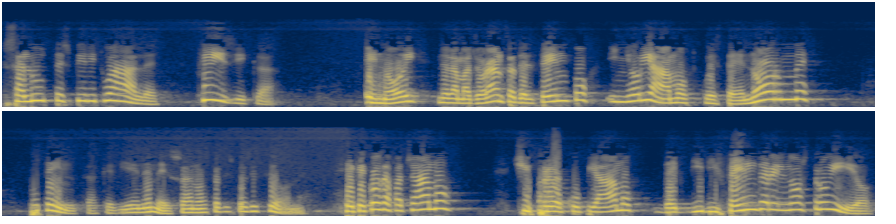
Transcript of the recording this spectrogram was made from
salute spirituale, fisica. E noi, nella maggioranza del tempo, ignoriamo questa enorme potenza che viene messa a nostra disposizione. E che cosa facciamo? Ci preoccupiamo de- di difendere il nostro io.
